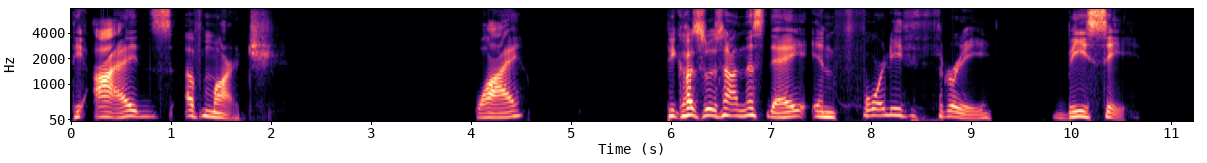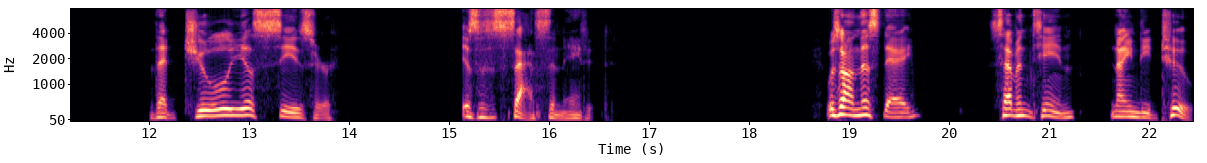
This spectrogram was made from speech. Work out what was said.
The Ides of March. Why? Because it was on this day in 43 BC that Julius Caesar is assassinated. It was on this day, 1792,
